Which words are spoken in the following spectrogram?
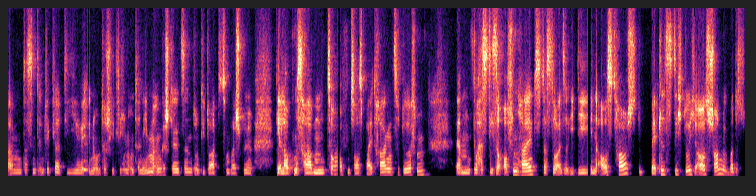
Ähm, das sind Entwickler, die in unterschiedlichen Unternehmen angestellt sind und die dort zum Beispiel die Erlaubnis haben, zur Open Source beitragen zu dürfen. Ähm, du hast diese Offenheit, dass du also Ideen austauschst. Du bettelst dich durchaus schon über das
